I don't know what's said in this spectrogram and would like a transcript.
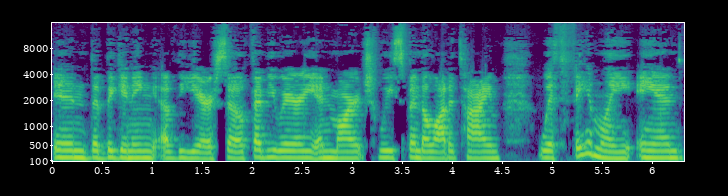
in the beginning of the year. So February and March, we spend a lot of time with family, and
